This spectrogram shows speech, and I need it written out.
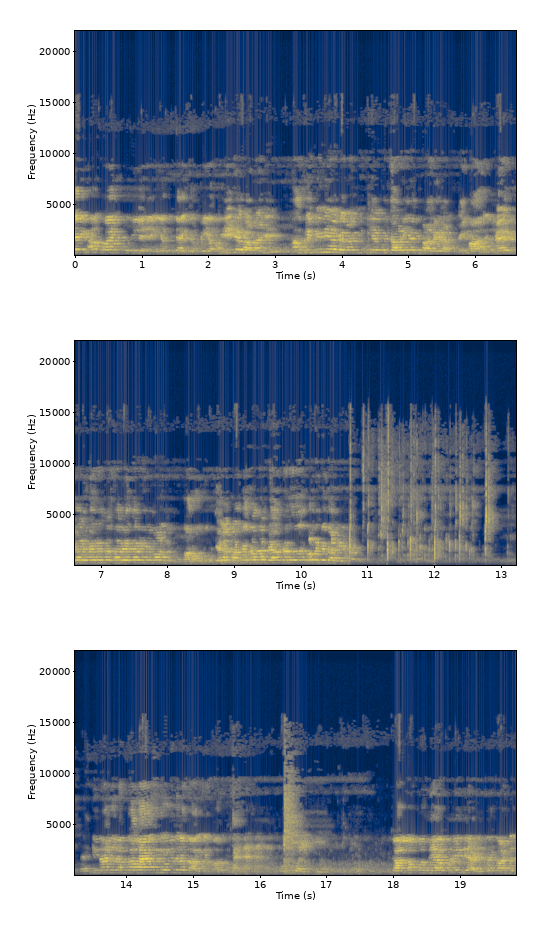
ਤੇਰੀ ਹਰ ਖਵਾਇਸ਼ ਪੂਰੀ ਹੋ ਜਾਏਗੀ ਉਹ 250 ਰੁਪਇਆ ਵਾ ਠੀਕ ਹੈ ਬਾਬਾ ਜੀ। ਤੁਸੀਂ ਕਿੰਨੀਆਂ ਗੱਲਾਂ ਕੀਤੀਆਂ ਕੋਈ ਦਾੜੀਆਂ ਨਹੀਂ ਮਾਰ ਗਿਆ ਨਹੀਂ ਮਾਰ ਮੈਂ ਇੱਕ ਗੱਲ ਕਰਾਂ ਮੈਂ ਸਾਰੇ ਦਾੜੀਆਂ ਮਾਰ। ਕਰੋ ਜਿਹੜਾ ਪਾਕਿਸਤਾਨ ਦਾ ਵਿਆਹ ਕਰਦਾ ਤਾਂ ਖੁੱਲ ਕੇ ਦਾੜੀਆਂ ਮਾਰ। ਕਿੰਨਾ ਲੰਗਾ ਲਾਇਆ ਸੀ ਉਹ ਵੀ ਤੇਰਾ ਦਾੜੀਆਂ ਮਾਰ। ਉਹ ਵਾਲੀ ਚੱਲ ਬੰਦੇ ਆਪਣੀ ਦਿਹਾੜੀ ਤੇ ਕੱਢ।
